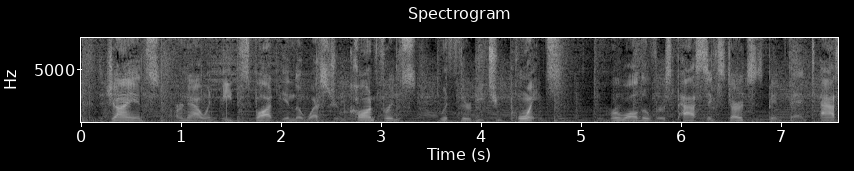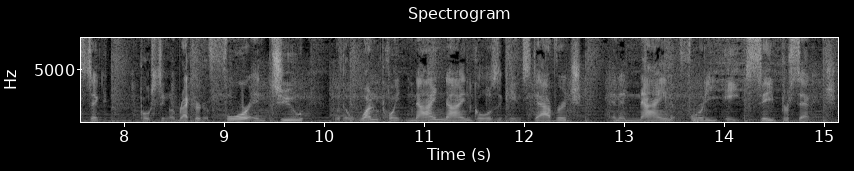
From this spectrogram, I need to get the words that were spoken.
and the Giants are now in eighth spot in the Western Conference with 32 points. Mirwald over his past six starts has been fantastic, posting a record of 4 and 2 with a 1.99 goals against average and a 948 save percentage.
